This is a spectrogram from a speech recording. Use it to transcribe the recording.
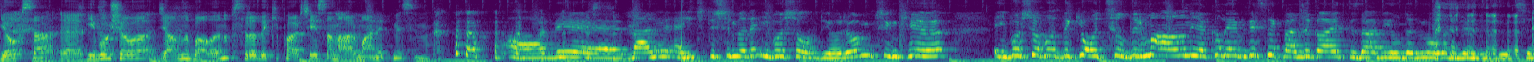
Yoksa e, İbo Şov'a canlı bağlanıp sıradaki parçayı sana armağan etmesi mi? Abi ben e, hiç düşünmeden İbo Show diyorum. Çünkü İbo Show'daki o çıldırma anını yakalayabilirsek bence gayet güzel bir yıl dönümü olabilir bizim için.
